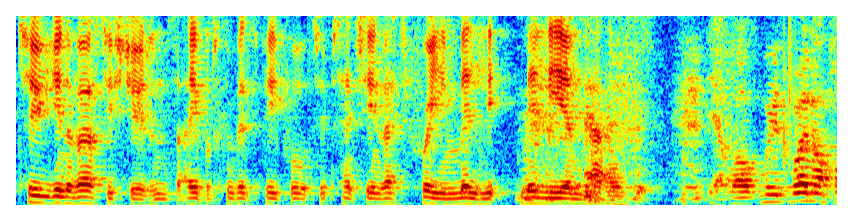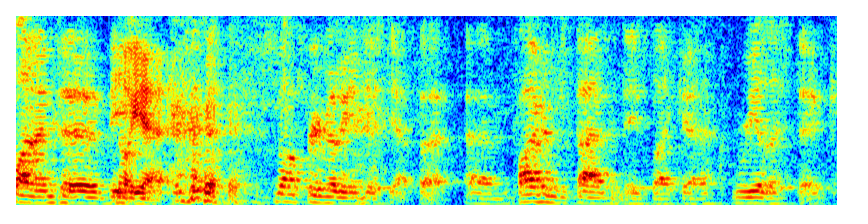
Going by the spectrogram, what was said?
two university students are able to convince people to potentially invest three million, million pounds. yeah, well, we, we're not planning to be Not yet. not three million just yet, but um, five hundred thousand is like a realistic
